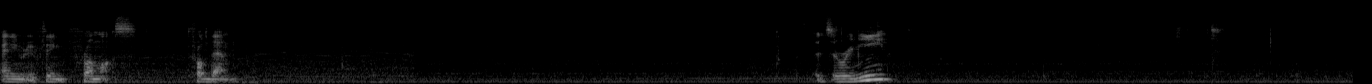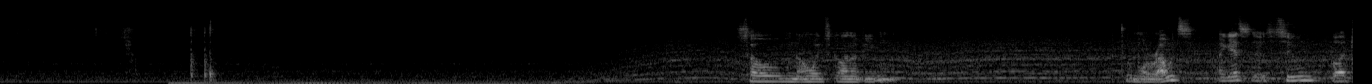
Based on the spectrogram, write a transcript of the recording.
anything from us from them. It's a Remy So now it's gonna be two more rounds, I guess, uh, soon, but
